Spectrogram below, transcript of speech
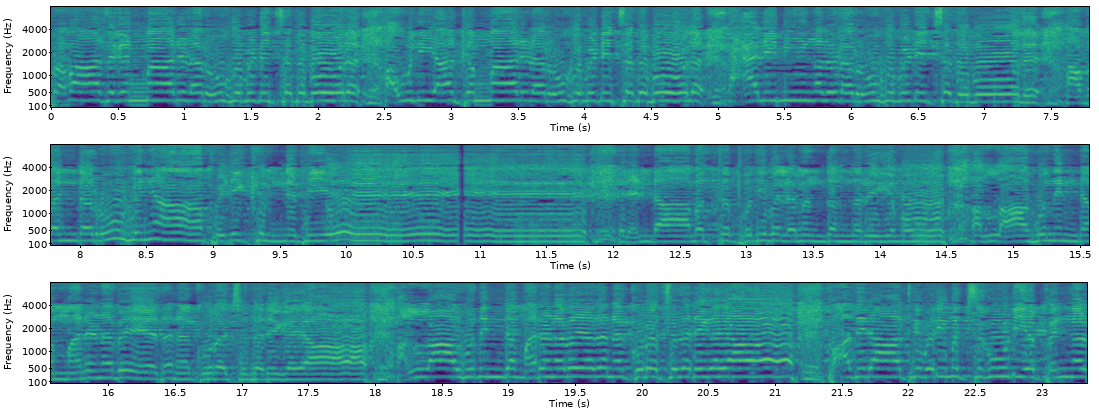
പ്രവാചകന്മാരുടെ റൂഹ് പിടിച്ചതുപോലെ ഔലിയാക്കന്മാരുടെ റൂഹ് പിടിച്ചതുപോലെ അലിമീങ്ങളുടെ റൂഹ് പിടിച്ചതുപോലെ അവന്റെ റൂഹ് ഞാൻ പിടിക്കും നബിയേ. രണ്ടാമത്തെ പ്രതിഫലം എന്തെന്നറിയുമോ അള്ളാഹു നിന്റെ മരണവേദന കുറച്ചു തരികയാ. അള്ളാഹു നിന്റെ മരണവേദന കുറച്ചു തരികയാ. പാതിരാത്രി ഒരുമിച്ച് കൂടിയ പെങ്ങൾ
